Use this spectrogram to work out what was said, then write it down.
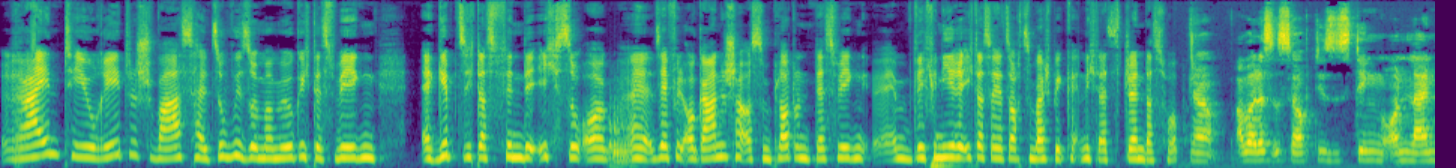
rein theoretisch war es halt sowieso immer möglich, deswegen ergibt sich das, finde ich, so äh, sehr viel organischer aus dem Plot und deswegen äh, definiere ich das jetzt auch zum Beispiel nicht als Gender Swap. Ja, aber das ist ja auch dieses Ding online,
